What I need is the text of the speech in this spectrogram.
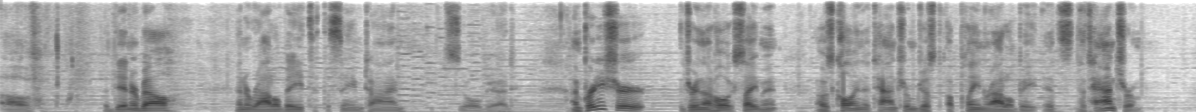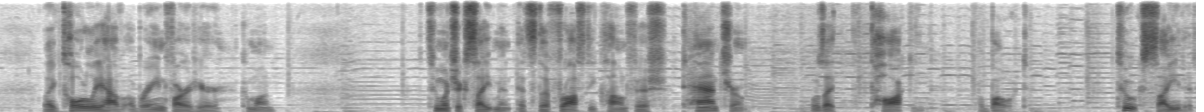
of a dinner bell and a rattle bait at the same time. So good. I'm pretty sure during that whole excitement, I was calling the tantrum just a plain rattle bait. It's the tantrum. Like totally have a brain fart here. Come on. Too much excitement. It's the frosty clownfish tantrum. What was I talking about? Too excited.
